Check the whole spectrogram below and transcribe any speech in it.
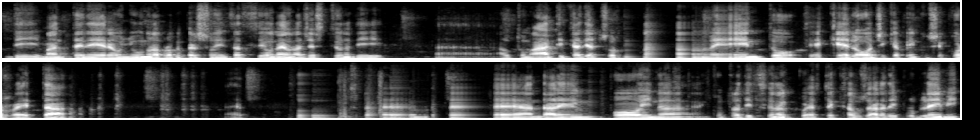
di mantenere ognuno la propria personalizzazione e una gestione di, eh, automatica di aggiornamento che, che è logica, penso sia corretta, eh, potrebbe andare un po' in, in contraddizione con questo e causare dei problemi.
